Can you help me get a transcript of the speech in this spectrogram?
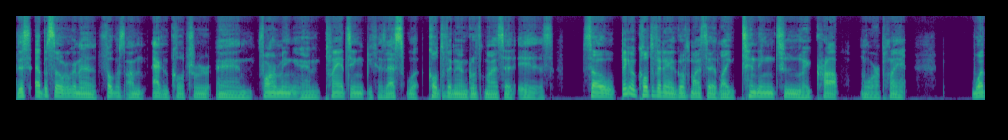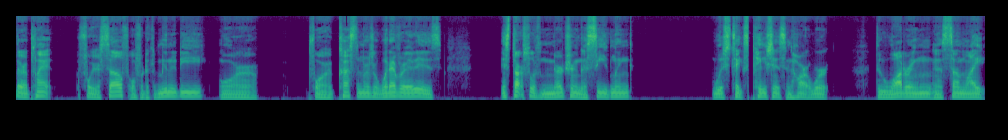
This episode, we're going to focus on agriculture and farming and planting because that's what cultivating a growth mindset is. So, think of cultivating a growth mindset like tending to a crop or a plant. Whether a plant for yourself or for the community or for customers or whatever it is, it starts with nurturing a seedling, which takes patience and hard work through watering and sunlight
